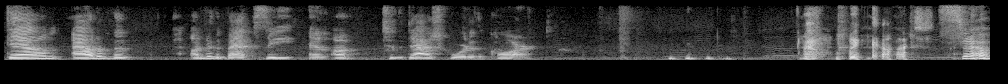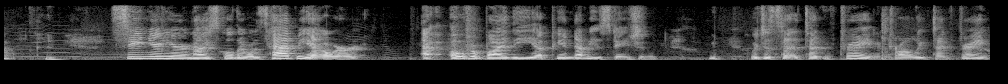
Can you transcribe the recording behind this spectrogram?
down out of the under the back seat and up to the dashboard of the car. Oh my gosh. So, senior year in high school, there was happy hour uh, over by the uh, P&W station, which is a type of train, a trolley type train.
